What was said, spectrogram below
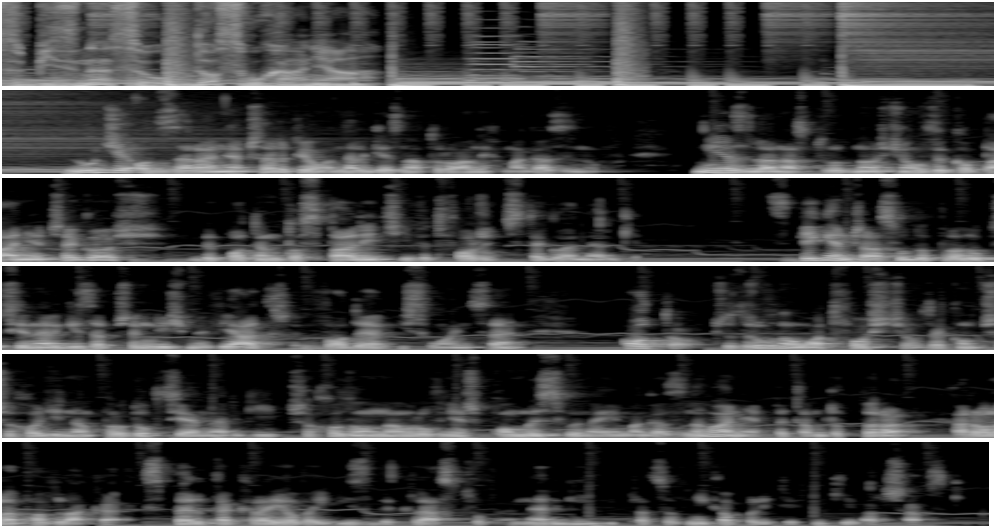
z biznesu do słuchania. Ludzie od zarania czerpią energię z naturalnych magazynów. Nie jest dla nas trudnością wykopanie czegoś, by potem to spalić i wytworzyć z tego energię. Z biegiem czasu do produkcji energii zaprzęgliśmy wiatr, wodę i słońce. O to, czy z równą łatwością, z jaką przychodzi nam produkcja energii, przechodzą nam również pomysły na jej magazynowanie, pytam doktora Karola Pawlaka, eksperta Krajowej Izby Klastrów Energii i pracownika Politechniki Warszawskiej.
